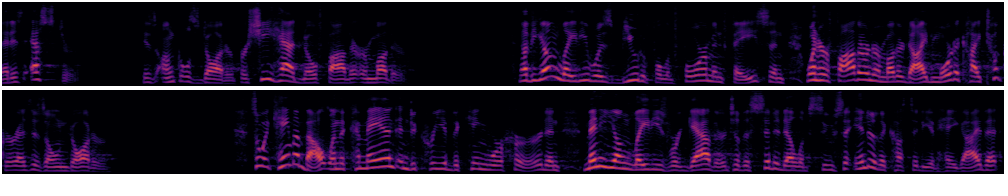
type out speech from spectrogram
that is Esther, his uncle's daughter, for she had no father or mother. Now, the young lady was beautiful of form and face, and when her father and her mother died, Mordecai took her as his own daughter. So it came about when the command and decree of the king were heard, and many young ladies were gathered to the citadel of Susa into the custody of Hegai, that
